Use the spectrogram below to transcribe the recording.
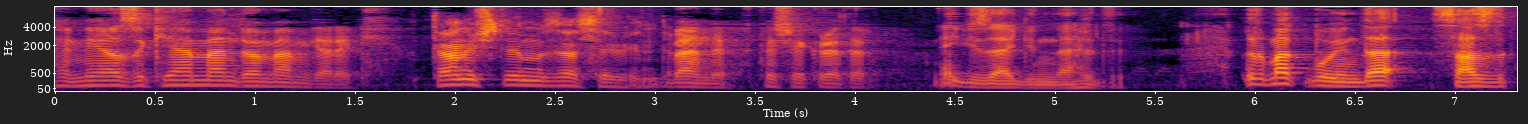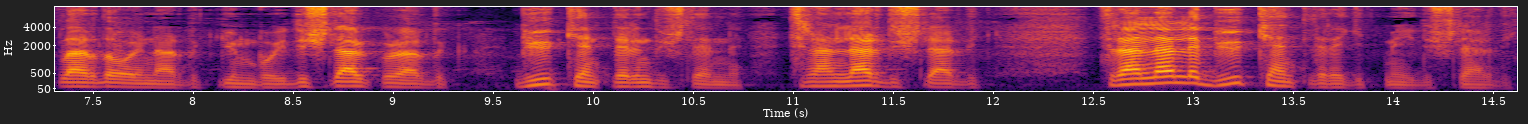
Ne yazık ki hemen dönmem gerek. Tanıştığımıza sevindim. Ben de teşekkür ederim. Ne güzel günlerdi. Irmak boyunda sazlıklarda oynardık gün boyu. Düşler kurardık. Büyük kentlerin düşlerini. Trenler düşlerdik. Trenlerle büyük kentlere gitmeyi düşlerdik.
